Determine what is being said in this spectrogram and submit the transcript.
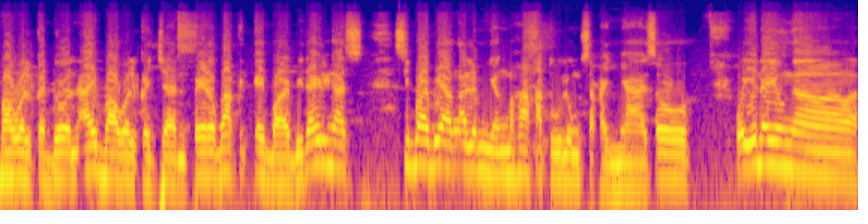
bawal ka doon, ay bawal ka dyan. Pero bakit kay Barbie? Dahil nga si Barbie ang alam niyang makakatulong sa kanya. So, o yun na yung ah,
